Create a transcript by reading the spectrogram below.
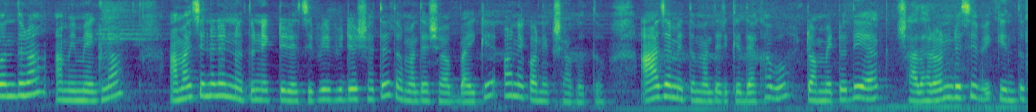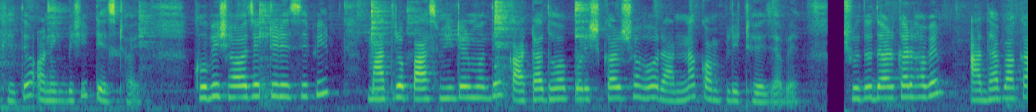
বন্ধুরা, আমি মেঘলা। আমার চ্যানেলের নতুন একটি রেসিপির ভিডিওর সাথে তোমাদের সবাইকে অনেক অনেক স্বাগত। আজ আমি তোমাদেরকে দেখাবো টমেটো দিয়ে এক সাধারণ রেসিপি, কিন্তু খেতে অনেক বেশি টেস্ট হয়। খুবই সহজ একটি রেসিপি, মাত্র পাঁচ মিনিটের মধ্যে কাটা ধোয়া পরিষ্কার সহ রান্না কমপ্লিট হয়ে যাবে। শুধু দরকার হবে আধা পাকা,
